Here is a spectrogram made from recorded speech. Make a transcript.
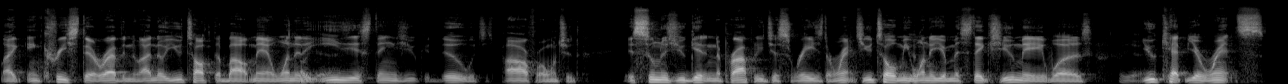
like increase their revenue. I know you talked about man, one of the easiest things you could do, which is powerful. I want you, to, as soon as you get in the property, just raise the rent. You told me one of your mistakes you made was you kept your rents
